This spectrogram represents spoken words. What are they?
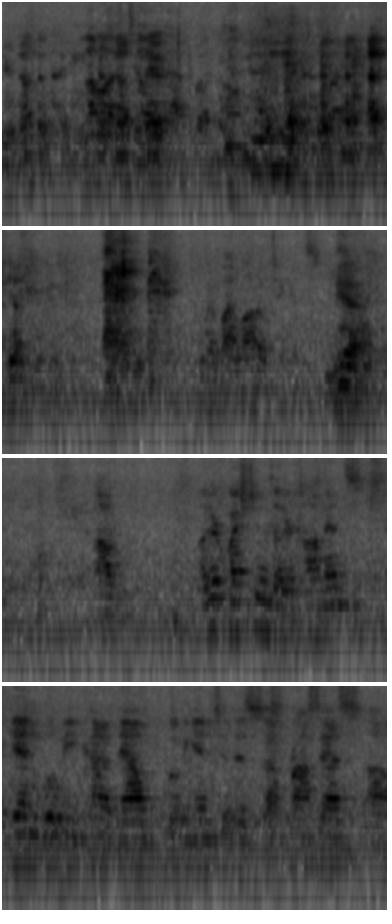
you're nothing, I mean, Not allowed there's to nothing tell you there. that, but, um, we're gonna buy lotto tickets. Yeah. Other questions, other comments? Again, we'll be kind of now moving into this uh, process. Um,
